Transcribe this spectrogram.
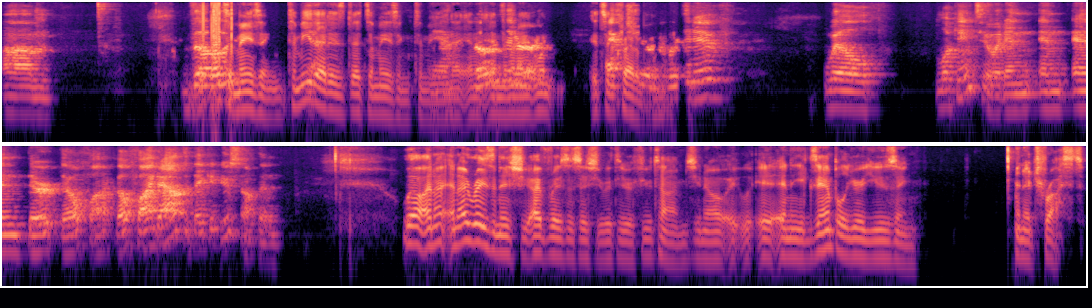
Um, those, that's amazing to me. Yeah. That is that's amazing to me, yeah. and, I, and, and when I, when, it's incredible. Inquisitive will look into it, and and and they're they'll find they'll find out that they can do something. Well, and I and I raise an issue. I've raised this issue with you a few times. You know, it, it, and the example you're using in a trust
